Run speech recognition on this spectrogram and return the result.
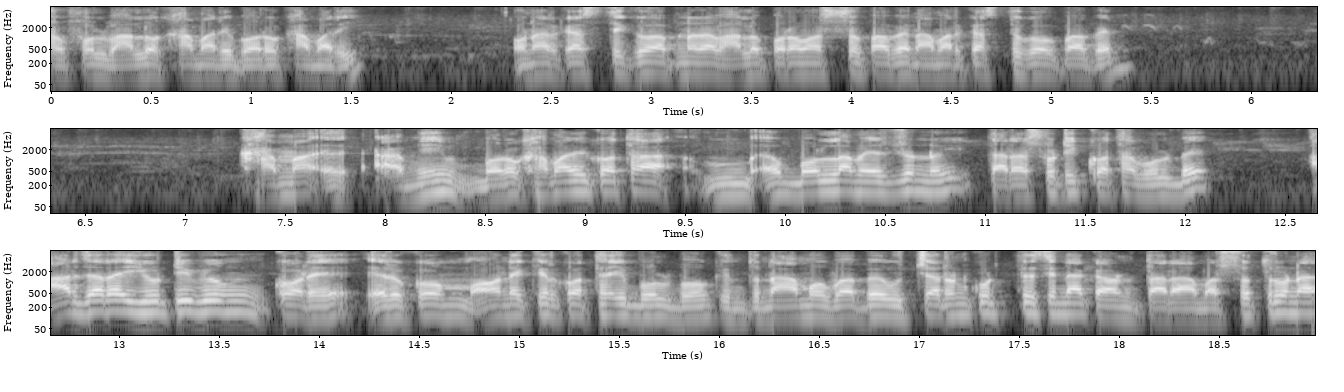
সফল, ভালো খামারি, বড় খামারি। ওনার কাছ থেকেও আপনারা ভালো পরামর্শ পাবেন, আমার কাছ থেকেও পাবেন। খামা আমি বড় খামারির কথা বললাম, এর জন্যই তারা সঠিক কথা বলবে। আর যারা ইউটিউবিং করে, এরকম অনেকের কথাই বলব, কিন্তু নাম ওভাবে উচ্চারণ করতেছি না, কারণ তারা আমার শত্রু না।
